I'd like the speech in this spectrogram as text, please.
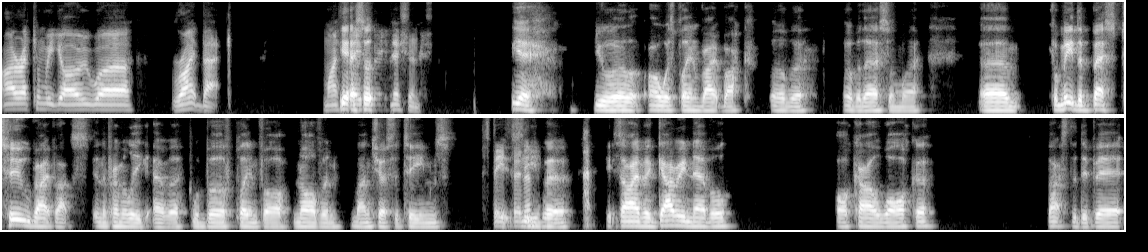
I reckon we go uh, right back. My Yeah, favorite so- position. Yeah, you were always playing right back over over there somewhere. Um, for me, the best two right backs in the Premier League ever were both playing for Northern Manchester teams. Steve It's either it's either Gary Neville or Kyle Walker. That's the debate.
